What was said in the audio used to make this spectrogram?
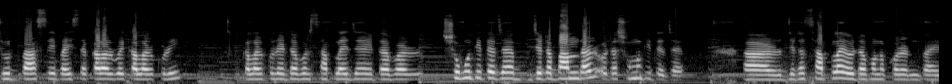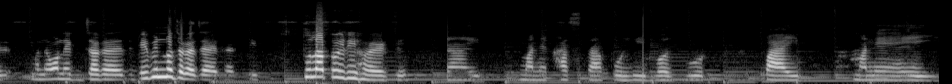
জুট বাসে বাইসে কালার বাই কালার করি। কালার করে এটা আবার সাপ্লাই যায় এটা আবার সমুদিতে যায় যেটা বান্দার ওটা সমুদিতে যায়। আর যেটা সাপ্লাই ওটা মনে করেন বাইরে মানে অনেক জায়গায় বিভিন্ন জায়গায় যায় এটা আর কি। তুলা তৈরি হয় আর কি। নাই মানে খাস্তা পলি বজবুট পাইপ মানে এই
